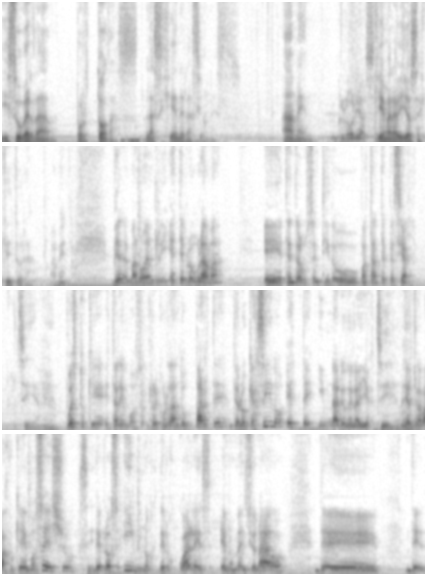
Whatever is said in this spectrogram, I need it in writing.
y su verdad por todas las generaciones. Amén. Gloria al Qué Señor. maravillosa escritura. Amén. Bien, hermano Henry, este programa eh, tendrá un sentido bastante especial, Sí, amén. puesto que estaremos recordando parte de lo que ha sido este himnario del ayer. Sí, del trabajo que hemos hecho, Sí. de los himnos de los cuales hemos mencionado, de, de,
